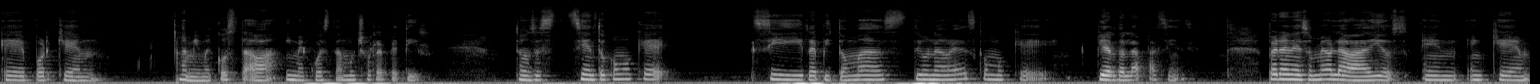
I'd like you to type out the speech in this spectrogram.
eh, porque a mí me costaba y me cuesta mucho repetir. Entonces siento como que si repito más de una vez, como que pierdo la paciencia. Pero en eso me hablaba Dios, en, en que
